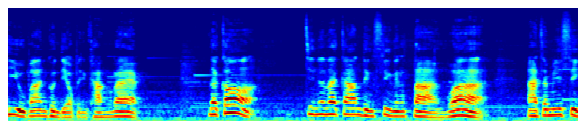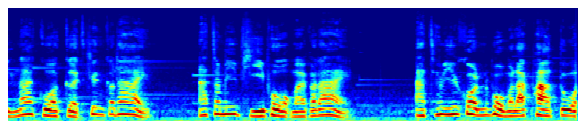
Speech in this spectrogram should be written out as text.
ที่อยู่บ้านคนเดียวเป็นครั้งแรก แล้วก็จินตนาการถึงสิ่งต่างๆ ว่าอาจจะมีสิ่งน่ากลัวเกิดขึ้นก็ได้ อาจจะมีผีโผล่ออกมาก็ได้ อาจจะมีคนโผล่มาลักพาตัว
